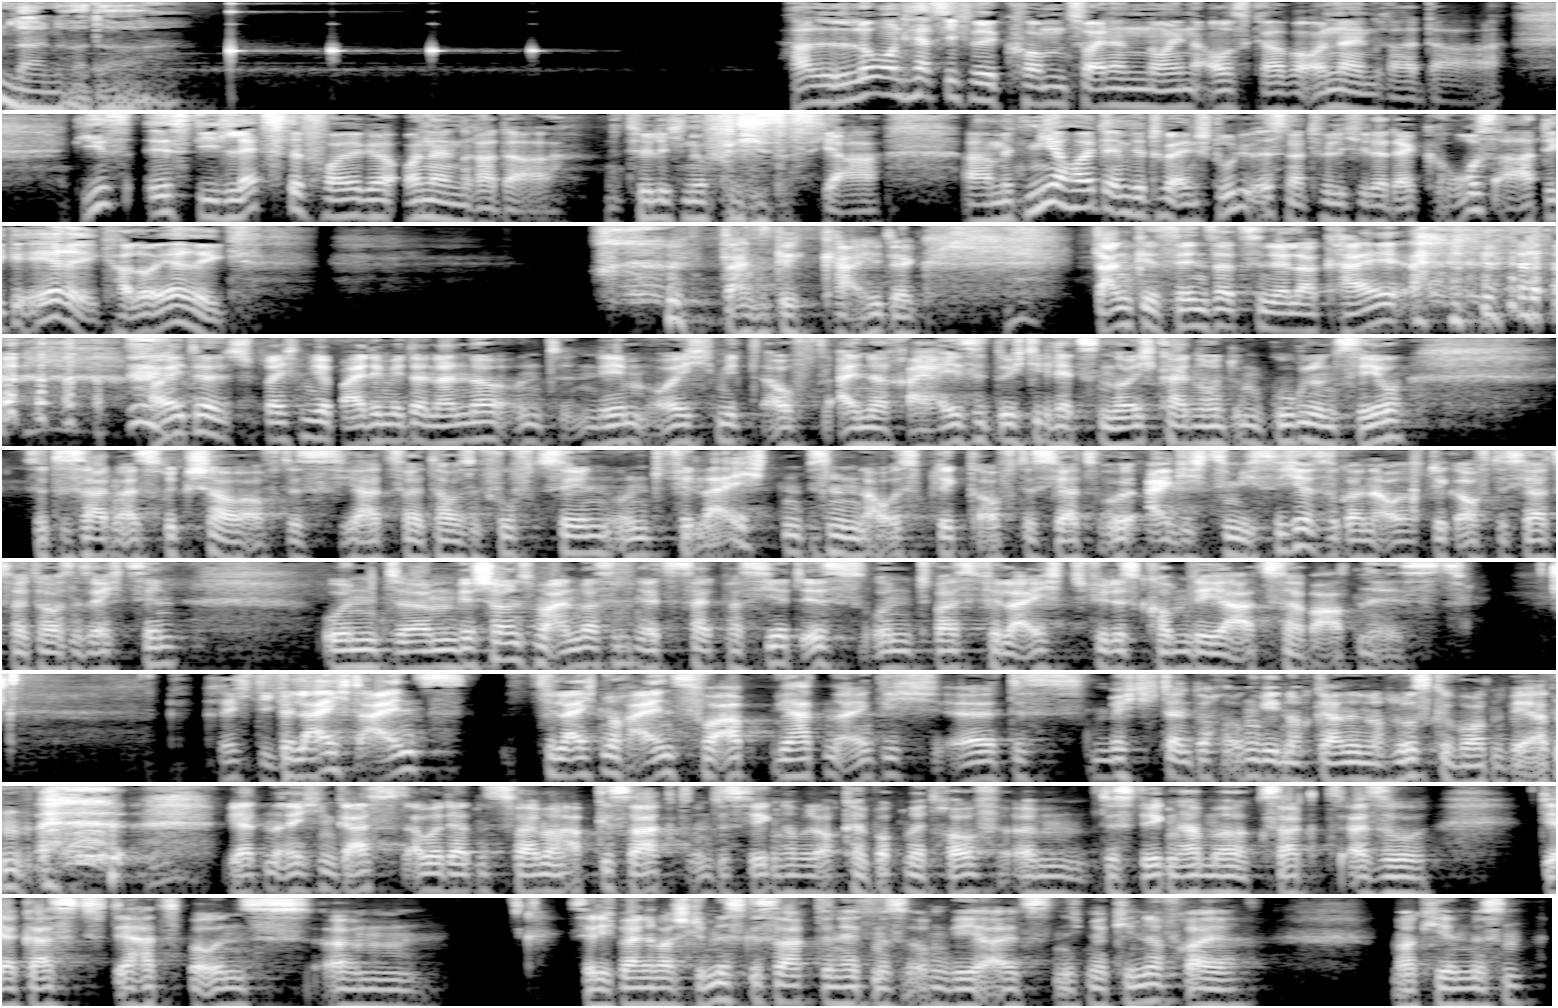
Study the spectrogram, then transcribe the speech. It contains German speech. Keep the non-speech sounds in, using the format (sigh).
Online-Radar. Hallo und herzlich willkommen zu einer neuen Ausgabe Online-Radar. Dies ist die letzte Folge Online-Radar. Natürlich nur für dieses Jahr. Äh, mit mir heute im virtuellen Studio ist natürlich wieder der großartige Erik. Hallo Erik. (laughs) Danke Kai. Danke sensationeller Kai. (laughs) Heute sprechen wir beide miteinander und nehmen euch mit auf eine Reise durch die letzten Neuigkeiten rund um Google und SEO, sozusagen als Rückschau auf das Jahr 2015 und vielleicht ein bisschen einen Ausblick auf das Jahr, eigentlich ziemlich sicher sogar einen Ausblick auf das Jahr 2016. Und ähm, wir schauen uns mal an, was in letzter Zeit passiert ist und was vielleicht für das kommende Jahr zu erwarten ist. Richtig. Vielleicht eins, Vielleicht noch eins vorab. Wir hatten eigentlich, äh, das möchte ich dann doch irgendwie noch gerne noch losgeworden werden. (laughs) wir hatten eigentlich einen Gast, aber der hat uns zweimal abgesagt und deswegen haben wir auch keinen Bock mehr drauf. Ähm, deswegen haben wir gesagt, also der Gast, der hat es bei uns, ähm, jetzt hätte ich beinahe was Schlimmes gesagt, dann hätten wir es irgendwie als nicht mehr kinderfrei markieren müssen.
